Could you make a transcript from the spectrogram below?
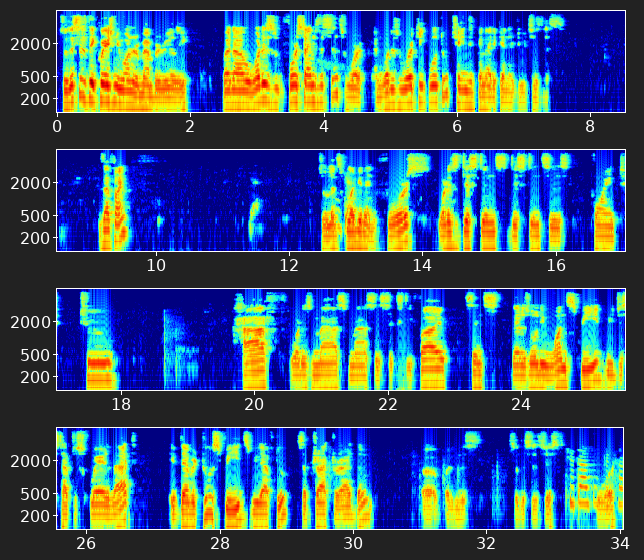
So this is the equation you want to remember really. But uh, what is force times distance? Work. And what is work equal to? Change in kinetic energy, which is this. Is that fine? So let's Okay. plug it in. Force. What is distance? Distance is 0.2 half what is mass? Mass is 65. Since there is only one speed, we just have to square that. If there were two speeds, we'd have to subtract or add them. Uh, but in this, so this is just 2,600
